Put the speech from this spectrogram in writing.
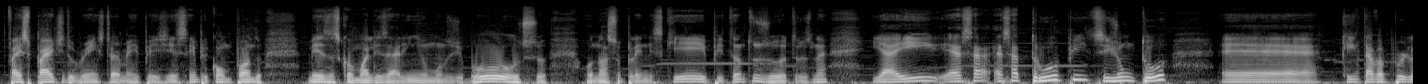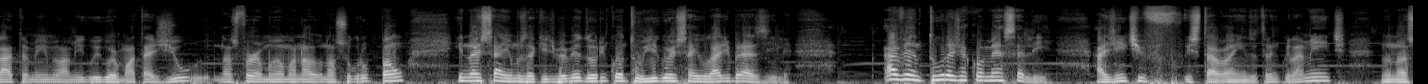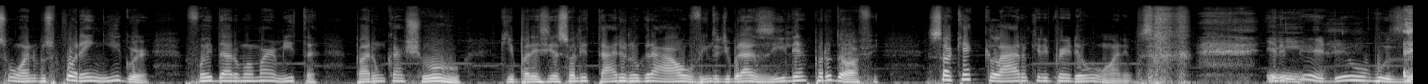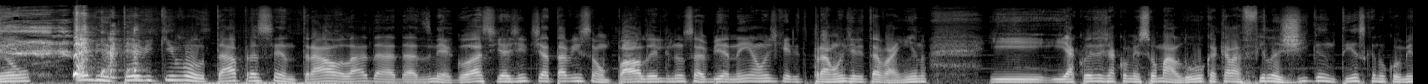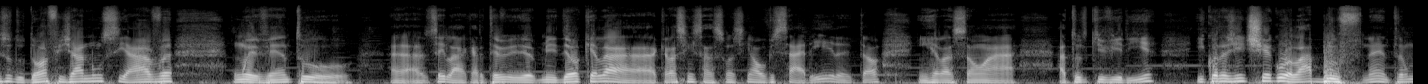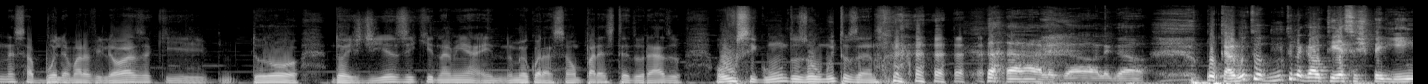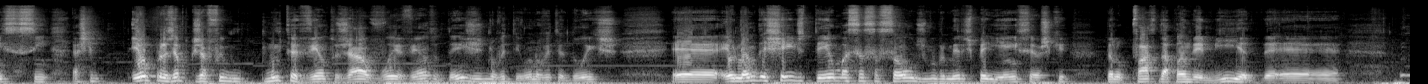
faz parte do Brainstorm RPG, sempre compondo mesas como Alizarinho, o Mundo de Bolso, o nosso Planescape e tantos outros, né? E aí essa, essa trupe se juntou, é, quem estava por lá também, meu amigo Igor Mota Gil, nós formamos o nosso grupão e nós saímos aqui de Bebedouro enquanto o Igor saiu lá de Brasília. A aventura já começa ali. A gente estava indo tranquilamente no nosso ônibus, porém Igor foi dar uma marmita para um cachorro que parecia solitário no Graal, vindo de Brasília para o DOF. Só que é claro que ele perdeu o ônibus. ele Eita. perdeu o busão, ele teve que voltar para a central lá da, da, dos negócios e a gente já estava em São Paulo, ele não sabia nem aonde que ele, para onde ele estava indo. E, e, a coisa já começou maluca, aquela fila gigantesca no começo do DOF já anunciava um evento. Uh, sei lá, cara, teve, me deu aquela, aquela sensação assim, alvissareira e tal, em relação a, a tudo que viria. E quando a gente chegou lá, buf, né? Entramos nessa bolha maravilhosa que durou dois dias e que na minha, no meu coração parece ter durado ou segundos ou muitos anos. legal, legal. Pô, cara, muito, muito legal ter essa experiência, assim. Acho que eu, por exemplo, que já fui muito evento já, vou evento desde 91, 92. É, eu não deixei de ter uma sensação de uma primeira experiência. Acho que pelo fato da pandemia, é,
